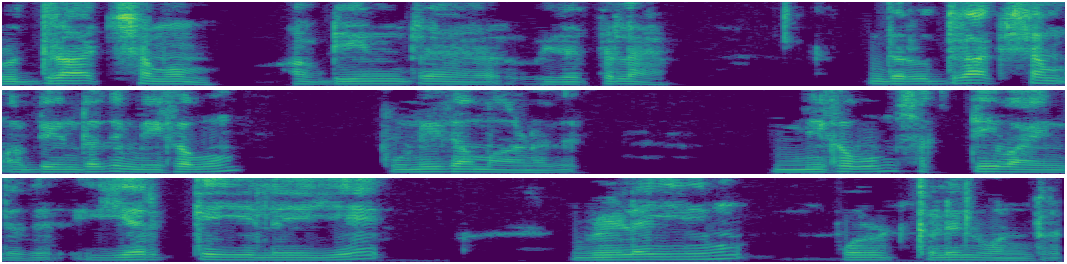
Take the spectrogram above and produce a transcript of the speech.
ருத்ராட்சமும் அப்படின்ற விதத்தில் இந்த ருத்ராட்சம் அப்படின்றது மிகவும் புனிதமானது மிகவும் சக்தி வாய்ந்தது. இயற்கையிலேயே விளையும் பொருட்களில் ஒன்று.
